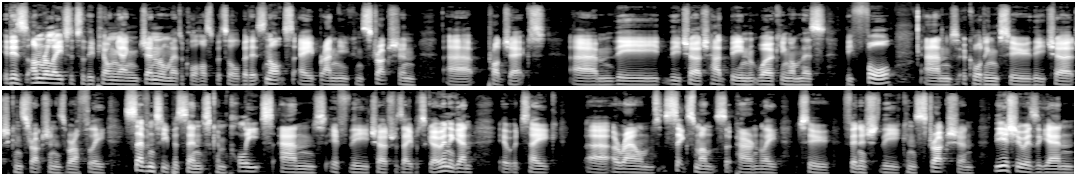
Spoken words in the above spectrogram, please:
It is unrelated to the Pyongyang General Medical Hospital, but it's not a brand new construction uh, project. Um, the the church had been working on this before, and according to the church, construction is roughly seventy percent complete. And if the church was able to go in again, it would take uh, around six months apparently to finish the construction. The issue is again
